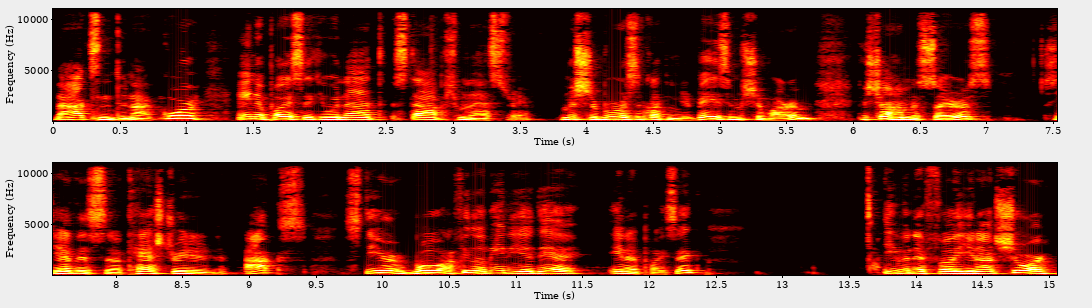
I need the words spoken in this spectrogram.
the oxen do not gore, ain't a place that you would not stop esrei. Mishnah Berurah's have gotten your base in shavarim. The shaham Cyrus. So you have this uh, castrated ox, steer, bull, afilim in in a paisik. Even if uh, you're not sure,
